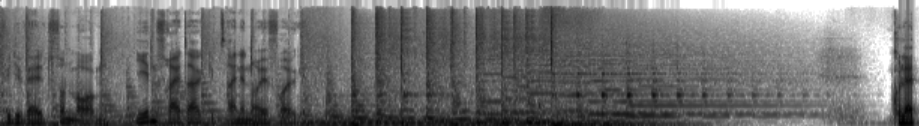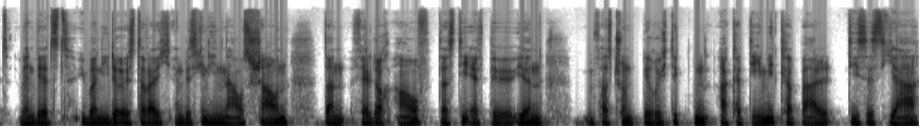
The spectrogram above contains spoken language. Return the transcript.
für die Welt von morgen. Jeden Freitag gibt es eine neue Folge. Colette, wenn wir jetzt über Niederösterreich ein bisschen hinausschauen, dann fällt auch auf, dass die FPÖ ihren fast schon berüchtigten Akademikerball dieses Jahr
